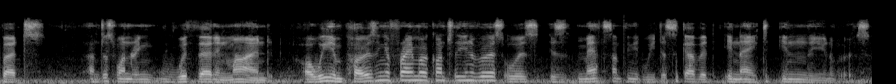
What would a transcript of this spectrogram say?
But I'm just wondering, with that in mind, are we imposing a framework onto the universe, or is, is math something that we discovered innate in the universe?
